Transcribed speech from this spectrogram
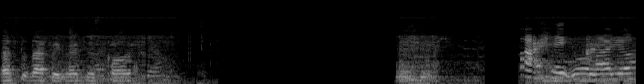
That's what that thing I just called. I hate you, Elijah.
